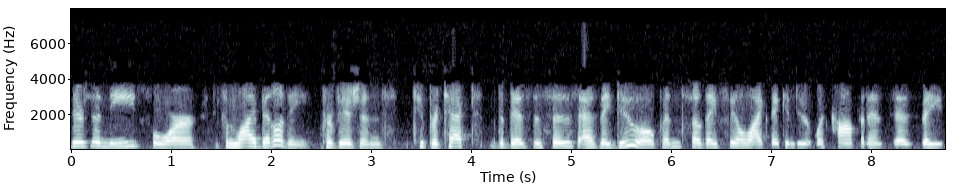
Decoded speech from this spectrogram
there's a need for some liability provisions to protect the businesses as they do open so they feel like they can do it with confidence as they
